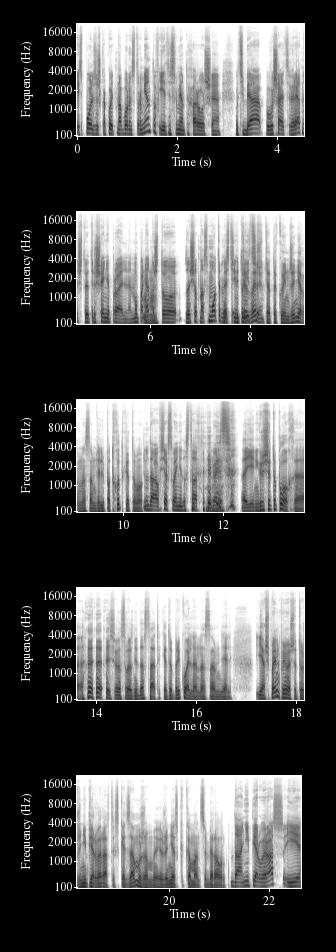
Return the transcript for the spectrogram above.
используешь какой-то набор инструментов, и эти инструменты хорошие, у тебя повышается вероятность, что это решение правильное. Ну, понятно, Мгм. что за счет насмотренности, У тебя, интуиции... знаешь, у тебя такой инженерный, на самом деле, подход к этому. Ну да, у всех свои недостатки, как говорится. Я не говорю, что это плохо, если у нас сразу недостаток. Это прикольно, на самом деле. Я же правильно понимаю, что ты уже не первый раз, так сказать, замужем, и уже несколько команд собирал. Да, не первый раз, и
